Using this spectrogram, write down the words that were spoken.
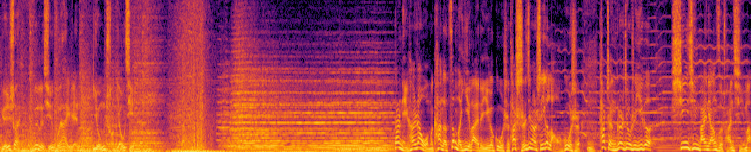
元帅为了寻回爱人，勇闯妖界。但是你看，让我们看到这么意外的一个故事，它实际上是一个老故事，它整个就是一个新新白娘子传奇嘛。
